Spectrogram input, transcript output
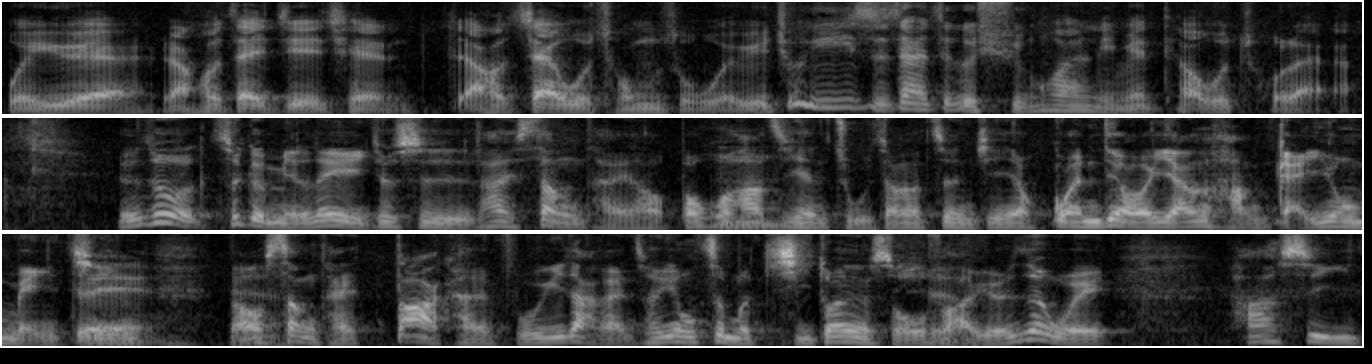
违约，然后再借钱，然后债务重组违约，就一直在这个循环里面跳不出来啊。比如说这个米勒就是他上台啊，包括他之前主张的政见要关掉央行，改用美金，然后上台大砍福利、大砍车，用这么极端的手法，有人认为他是一。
